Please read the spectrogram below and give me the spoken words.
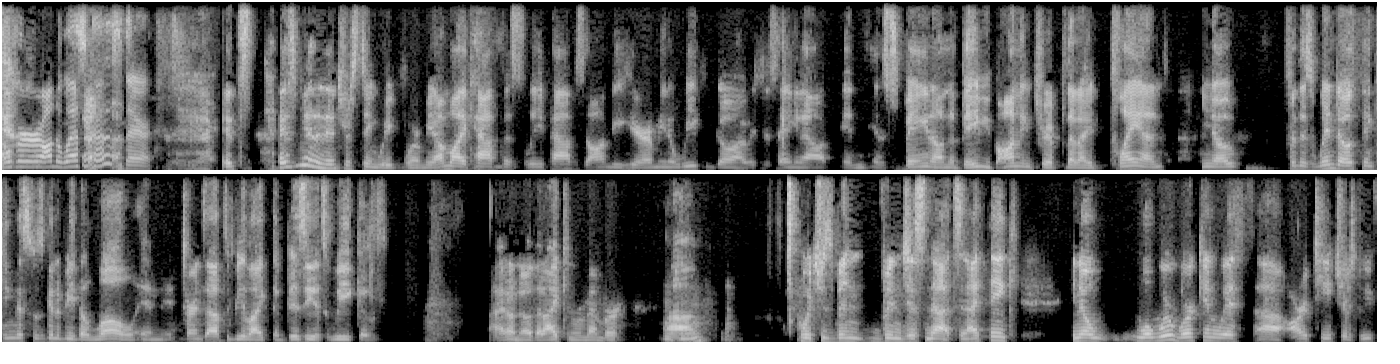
over on the West Coast there? It's it's been an interesting week for me. I'm like half asleep, half zombie here. I mean, a week ago I was just hanging out in in Spain on the baby bonding trip that I planned. You know, for this window thinking this was going to be the lull and it turns out to be like the busiest week of i don't know that i can remember mm-hmm. um, which has been been just nuts and i think you know what we're working with uh, our teachers we've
